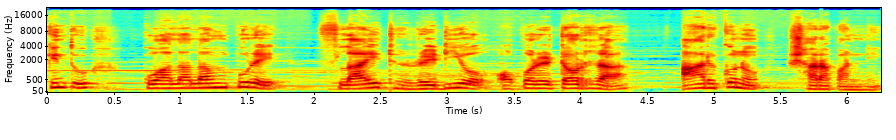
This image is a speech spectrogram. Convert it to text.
কিন্তু কুয়ালালামপুরে ফ্লাইট রেডিও অপারেটররা আর কোনো সাড়া পাননি।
